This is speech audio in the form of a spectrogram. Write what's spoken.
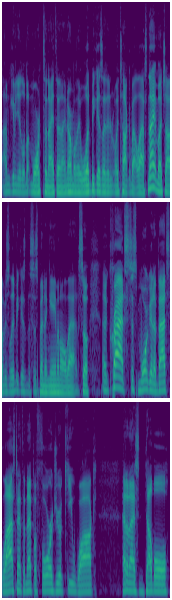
I'm giving you a little bit more tonight than I normally would because I didn't really talk about last night much, obviously, because of the suspended game and all that. So uh, Kratz just more good at bats last night, the night before, drew a key walk, had a nice double.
